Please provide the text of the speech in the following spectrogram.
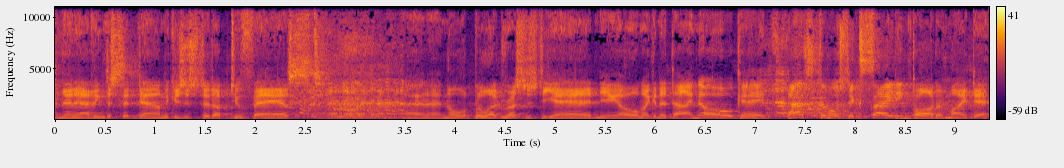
and then having to sit down because you stood up too fast. And then all the blood rushes to your head, and you go, Oh, am I going to die? No, okay. That's the most exciting part of my day.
